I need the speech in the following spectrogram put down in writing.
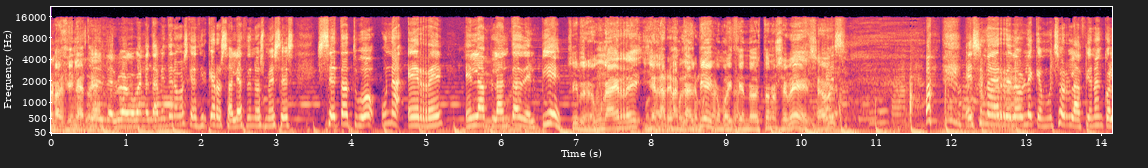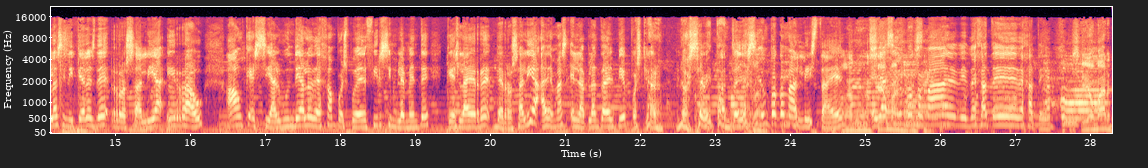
Imagínate. Desde luego. Bueno, también tenemos que decir que Rosalía hace unos meses se tatuó una R en la planta del pie. Sí, pero una R y Una en la planta del pie, como diciendo, esto no se ve, ¿sabes? Es una R doble que muchos relacionan con las iniciales de Rosalía y Rau, aunque si algún día lo dejan, pues puede decir simplemente que es la R de Rosalía. Además, en la planta del pie, pues claro, no se ve tanto. Ella ha sido un poco más lista, ¿eh? Claro, Ella ha sido un poco lista. más de déjate, déjate. Sí, Omar.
